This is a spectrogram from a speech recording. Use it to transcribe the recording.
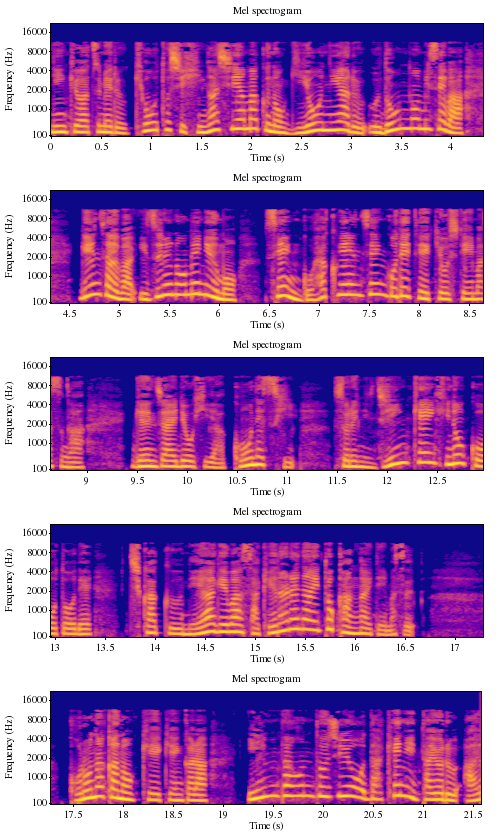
人気を集める京都市東山区の祇園にあるうどんの店は、現在はいずれのメニューも1500円前後で提供していますが、原材料費や光熱費、それに人件費の高騰で近く値上げは避けられないと考えています。コロナ禍の経験からインバウンド需要だけに頼る危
